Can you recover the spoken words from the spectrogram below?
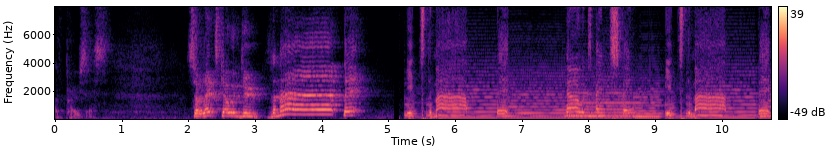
of process. So let's go and do the map bit. It's the map bit. No expense spent. It's the map bit.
